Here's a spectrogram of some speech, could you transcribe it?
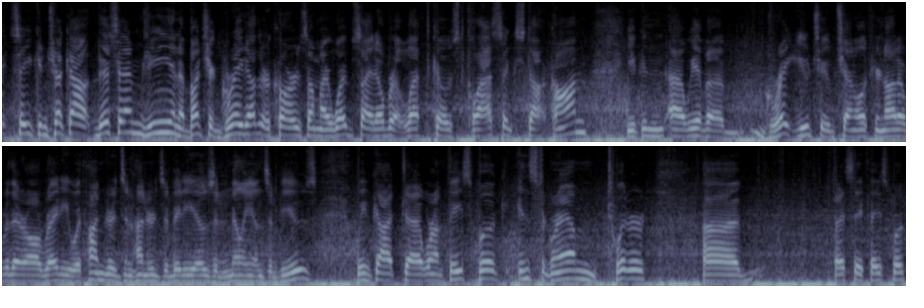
Right, so you can check out this MG and a bunch of great other cars on my website over at leftcoastclassics.com. You can, uh, we have a great YouTube channel if you're not over there already with hundreds and hundreds of videos and millions of views. We've got, uh, we're on Facebook, Instagram, Twitter. Uh, did I say Facebook?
